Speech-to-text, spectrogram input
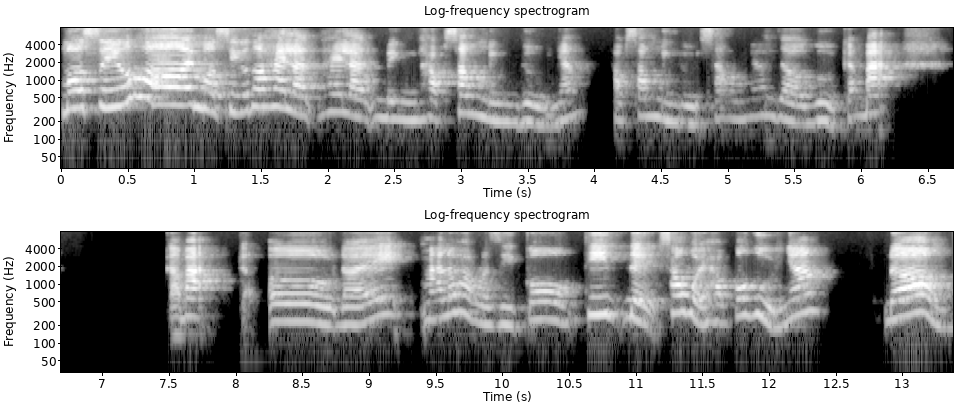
Một xíu thôi, một xíu thôi, hay là hay là mình học xong mình gửi nhá. Học xong mình gửi sau nhá. Giờ gửi các bạn các bạn ờ đấy, mã lớp học là gì cô? Thì để sau buổi học cô gửi nhá. Được không?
